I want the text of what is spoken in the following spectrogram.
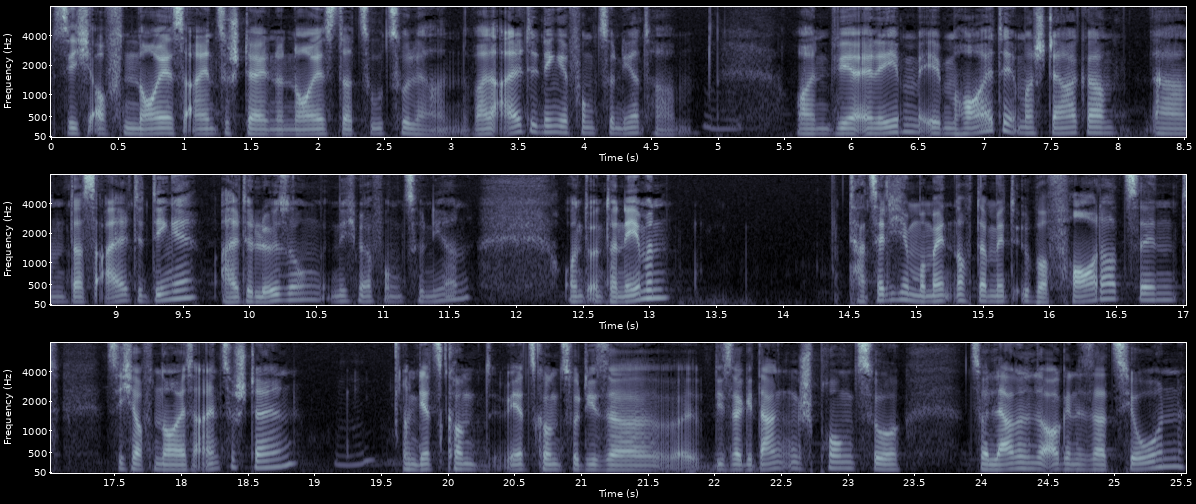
sich auf Neues einzustellen und Neues dazuzulernen, weil alte Dinge funktioniert haben. Mhm. Und wir erleben eben heute immer stärker, ähm, dass alte Dinge, alte Lösungen nicht mehr funktionieren und Unternehmen tatsächlich im Moment noch damit überfordert sind, sich auf Neues einzustellen. Mhm. Und jetzt kommt, jetzt kommt so dieser, dieser Gedankensprung zu, zur lernenden Organisation.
